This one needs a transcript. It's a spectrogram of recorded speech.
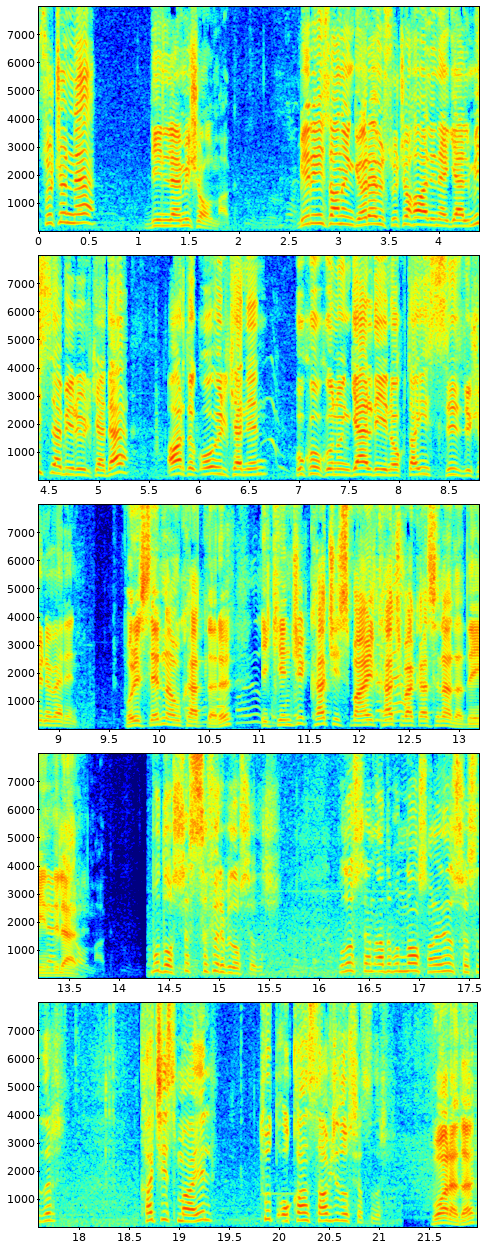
Suçun ne? Dinlemiş olmak. Bir insanın görevi suçu haline gelmişse bir ülkede artık o ülkenin hukukunun geldiği noktayı siz düşünüverin. Polislerin avukatları ikinci Kaç İsmail Kaç vakasına da değindiler. Bu dosya sıfır bir dosyadır. Bu dosyanın adı bundan sonra ne dosyasıdır? Kaç İsmail, Tut Okan Savcı dosyasıdır. Bu arada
